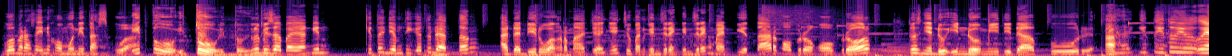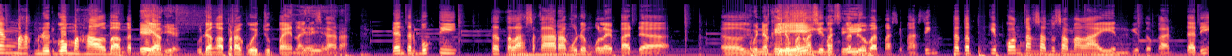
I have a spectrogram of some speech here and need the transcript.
gue merasa ini komunitas gua. Itu itu itu. Lu itu. bisa bayangin kita jam 3 tuh datang ada di ruang remajanya cuman genjreng-genjreng main gitar, ngobrol-ngobrol, terus nyeduh Indomie di dapur. Ah. Ya, gitu itu yang menurut gua mahal banget Iya, yang iya. udah nggak pernah gue jumpain lagi Iya, iya. sekarang. Dan terbukti setelah sekarang udah mulai pada eh, Punya gede kehidupan gitu, masing-masing. kehidupan masing-masing, tetap keep kontak satu sama lain gitu kan. Tadi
